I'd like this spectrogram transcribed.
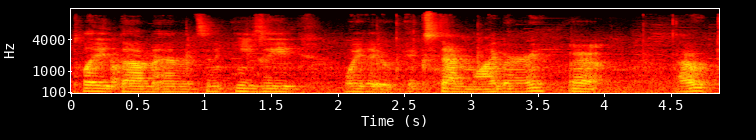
played them, and it's an easy way to extend library yeah. out.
